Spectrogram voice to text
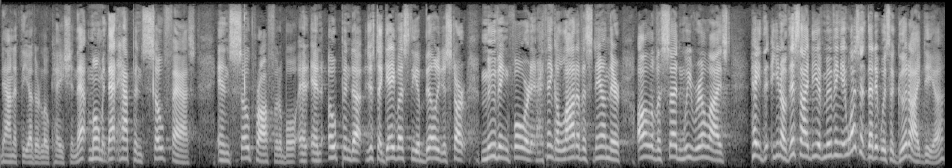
down at the other location. That moment, that happened so fast and so profitable and, and opened up, just uh, gave us the ability to start moving forward. And I think a lot of us down there, all of a sudden, we realized, hey, th- you know, this idea of moving, it wasn't that it was a good idea.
